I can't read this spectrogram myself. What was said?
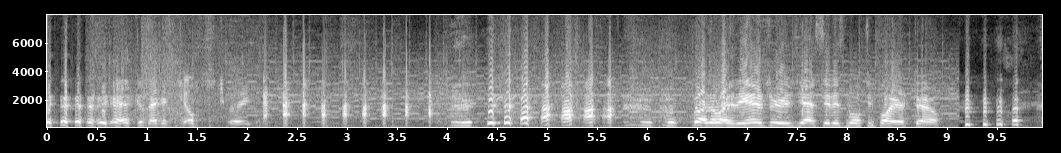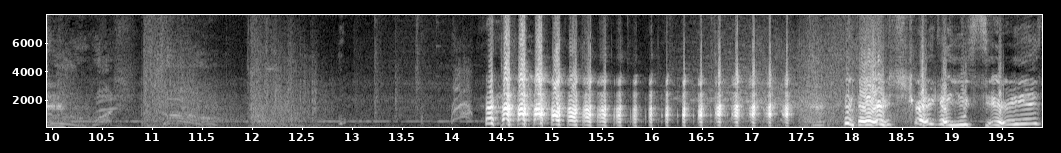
yeah, because I can kill straight. By the way, the answer is yes, it is multiplayer too. Airstrike, are you serious?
